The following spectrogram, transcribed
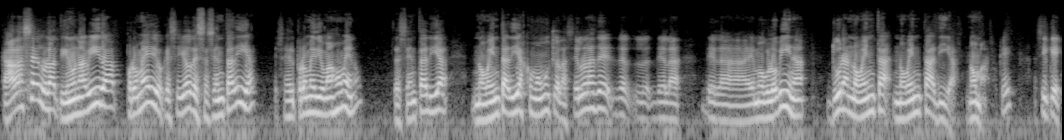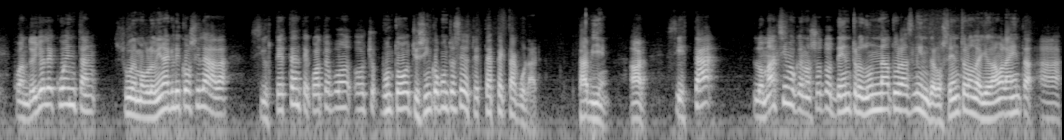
Cada célula tiene una vida promedio, qué sé yo, de 60 días. Ese es el promedio más o menos. 60 días, 90 días como mucho. Las células de, la, hemoglobina duran 90, 90 días, no más. Así que cuando ellos le cuentan su hemoglobina glicosilada, si usted está entre 4.8 y 5.6, usted está espectacular. Está bien. Ahora, si está lo máximo que nosotros dentro de un Natural Slim, de los centros donde ayudamos a la gente a,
